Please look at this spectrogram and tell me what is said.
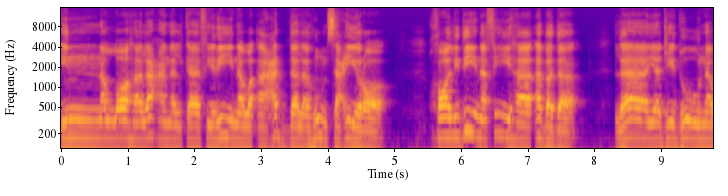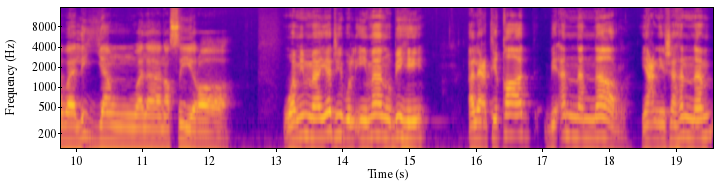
ان الله لعن الكافرين واعد لهم سعيرا. خالدين فيها ابدا. لا يجدون وليا ولا نصيرا. ومما يجب الايمان به الاعتقاد بان النار يعني جهنم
